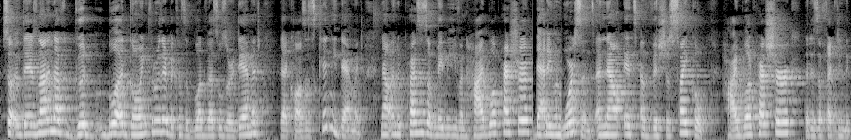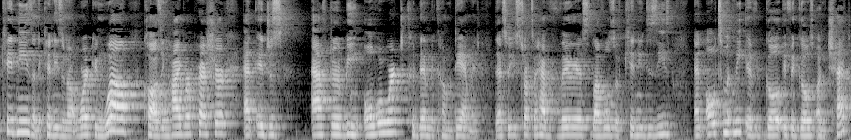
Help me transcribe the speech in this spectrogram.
So if there's not enough good blood going through there because the blood vessels are damaged, that causes kidney damage. Now, in the presence of maybe even high blood pressure, that even worsens. And now it's a vicious cycle. High blood pressure that is affecting the kidneys, and the kidneys are not working well, causing high blood pressure. And it just, after being overworked, could then become damaged. That's where you start to have various levels of kidney disease. And ultimately, if go if it goes unchecked,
